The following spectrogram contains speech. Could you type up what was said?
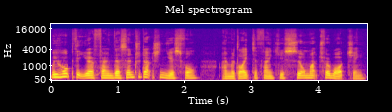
We hope that you have found this introduction useful and would like to thank you so much for watching.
